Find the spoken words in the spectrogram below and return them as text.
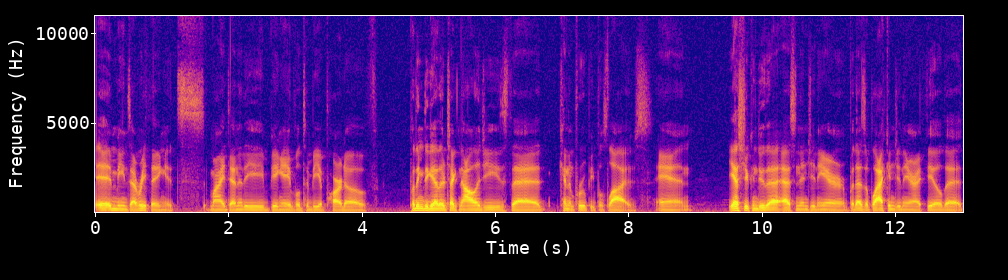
It means everything. It's my identity, being able to be a part of putting together technologies that can improve people's lives. And yes, you can do that as an engineer, but as a black engineer, I feel that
